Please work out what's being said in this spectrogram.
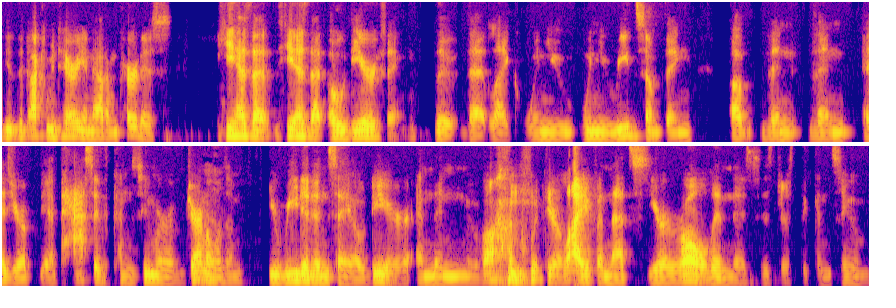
the documentarian adam curtis he has that he has that oh dear thing the, that like when you when you read something uh, then then as you're a, a passive consumer of journalism you read it and say oh dear and then move on with your life and that's your role in this is just to consume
